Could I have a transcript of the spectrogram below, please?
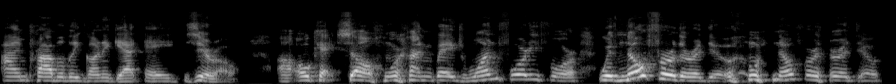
I'm probably going to get a zero. Uh, okay, so we're on page 144 with no further ado, with no further ado.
